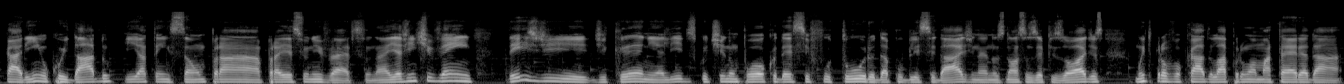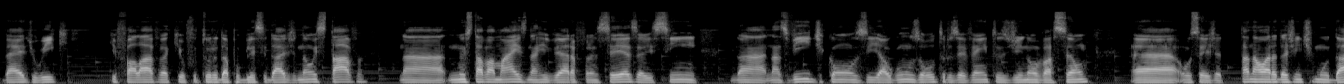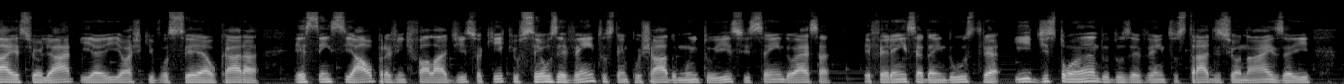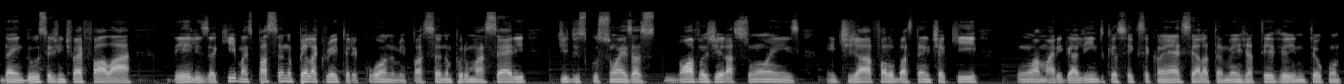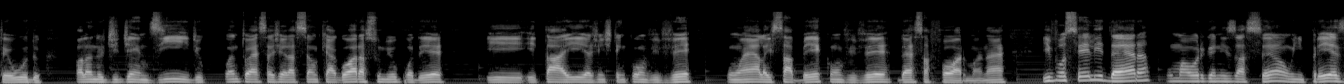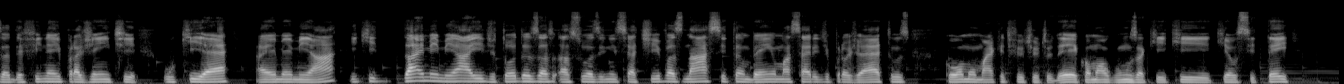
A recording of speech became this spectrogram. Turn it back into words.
carinho, cuidado e atenção para esse universo, né? E a gente vem desde de Cannes ali discutindo um pouco desse futuro da publicidade, né, nos nossos episódios, muito provocado lá por uma matéria da, da Edweek que falava que o futuro da publicidade não estava na, não estava mais na Riviera Francesa e sim na, nas VidCons e alguns outros eventos de inovação. É, ou seja, tá na hora da gente mudar esse olhar, e aí eu acho que você é o cara essencial para a gente falar disso aqui, que os seus eventos têm puxado muito isso e sendo essa referência da indústria e destoando dos eventos tradicionais aí da indústria. A gente vai falar deles aqui, mas passando pela Creator Economy, passando por uma série de discussões, as novas gerações, a gente já falou bastante aqui com a Mari Galindo, que eu sei que você conhece, ela também já teve aí no teu conteúdo, falando de Gen Z, de quanto essa geração que agora assumiu o poder e, e tá aí, a gente tem que conviver com ela e saber conviver dessa forma, né? E você lidera uma organização, empresa, define aí pra gente o que é a MMA e que da MMA aí de todas as, as suas iniciativas nasce também uma série de projetos como o Market Future Today, como alguns aqui que, que eu citei.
